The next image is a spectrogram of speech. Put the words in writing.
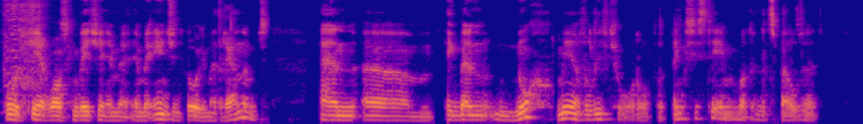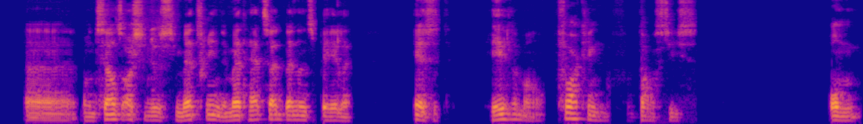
vorige keer was ik een beetje in mijn, in mijn eentje gooien met randoms. En ehm, ik ben nog meer verliefd geworden op dat pinksysteem wat in het spel zit. Eh, want zelfs als je dus met vrienden, met headset bent aan het spelen, is het helemaal fucking fantastisch. Om,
